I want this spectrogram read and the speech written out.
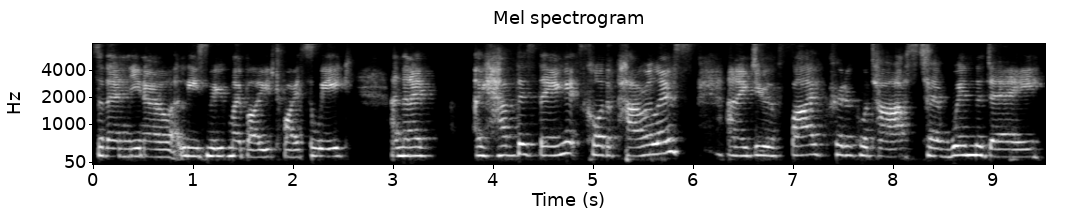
So then, you know, at least move my body twice a week. And then I I have this thing, it's called a power list, and I do the five critical tasks to win the day.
